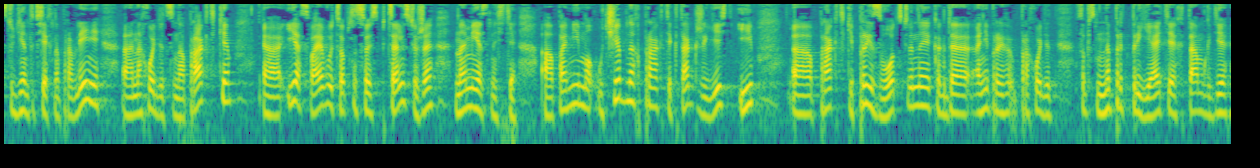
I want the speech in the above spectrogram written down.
студенты всех направлений находятся на практике и осваивают, собственно, свою специальность уже на местности. А помимо учебных практик, также есть и практики производственные, когда они проходят собственно, на предприятиях, там, где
